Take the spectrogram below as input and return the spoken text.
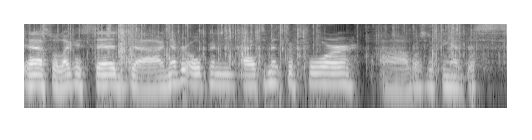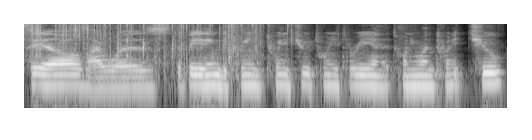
Yeah, so like I said, uh, I never opened Ultimate before. Uh, I was looking at the sales. I was debating between the 22, 23 and the 21, 22.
